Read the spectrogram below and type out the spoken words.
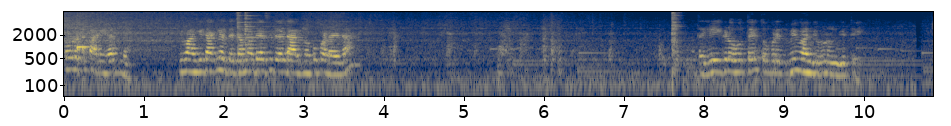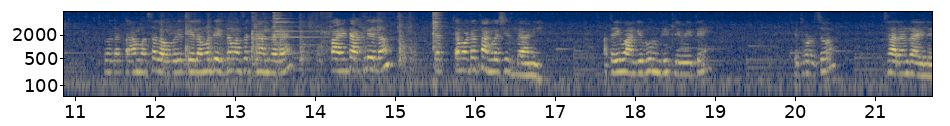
थोडंसं पाणी घातलं मी वांगी टाकलं त्याच्यामध्ये असं त्याला डाग नको पडायला. आता हे इकडं होत आहे तोपर्यंत मी वांगी भरून घेते. बघा आता हा मसाला वगैरे तेलामध्ये एकदम असा छान झाला आहे. पाणी टाकलेलं त्यात टमाटा चांगला शिजला आणि आता ही वांगी भरून घेतली मी इथे. हे थोडंसं झारण राहिलं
